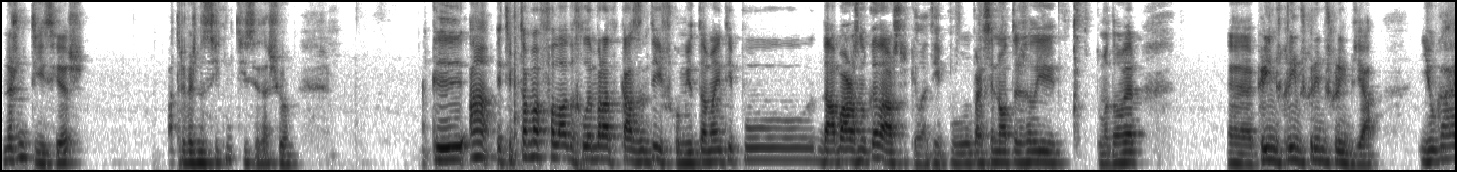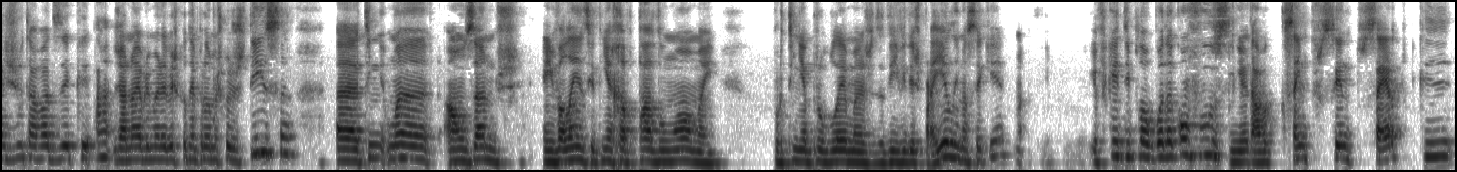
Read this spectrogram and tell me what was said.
nas notícias, outra vez na SIC Notícias, acho eu, que, ah, eu tipo, estava a falar de relembrar de casos antigos, como eu também, tipo, dá bars no cadastro, aquilo é tipo, parecem notas ali, estão a ver, uh, crimes, crimes, crimes, crimes, já. E o gajo estava a dizer que, ah, já não é a primeira vez que eu tenho problemas com a justiça, uh, tinha uma, há uns anos, em Valência, tinha raptado um homem porque tinha problemas de dívidas para ele e não sei o quê eu fiquei tipo logo boa confuso. Tinha, estava 100% certo que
